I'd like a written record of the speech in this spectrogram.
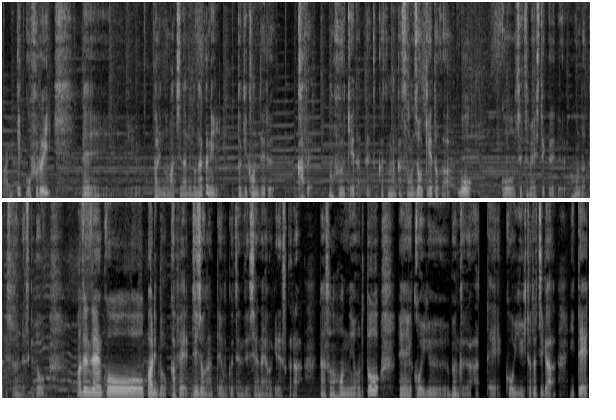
はいはい。結構古い、えーパリの街並みの中に溶け込んでいるカフェの風景だったりとか、なんかその情景とかをこう説明してくれる本だったりするんですけど、まあ、全然こう、パリのカフェ事情なんて僕全然知らないわけですから、だからその本によると、えーこういう文化があって、こういう人たちがいて、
